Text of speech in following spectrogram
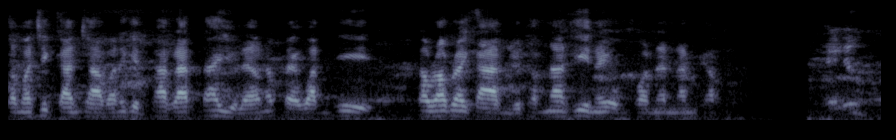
สมาชิกการชาปนกิจภาครัฐได้อยู่แล้วนับแต่วันที่เข้ารับรายการหรือทำหน้าที่ในองค์กรนั้นๆครับในเรื่องของ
